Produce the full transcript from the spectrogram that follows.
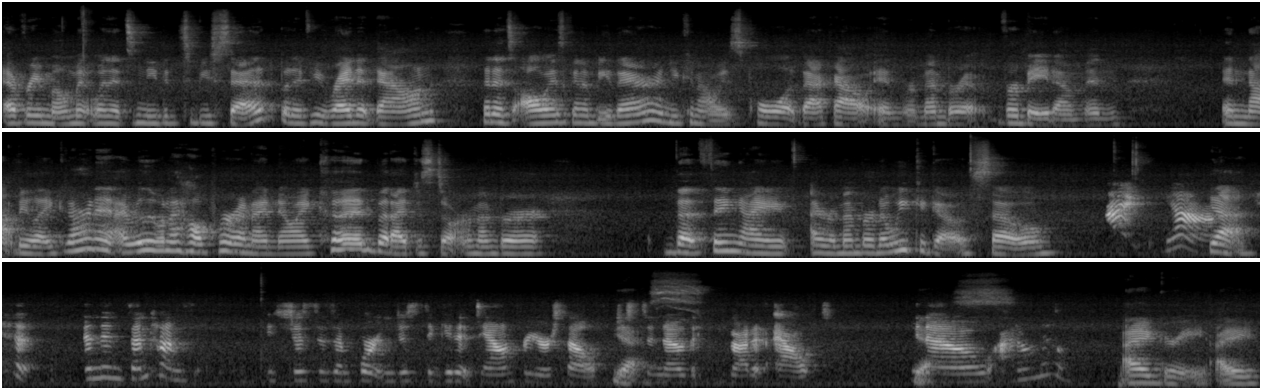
every moment when it's needed to be said. But if you write it down, then it's always going to be there, and you can always pull it back out and remember it verbatim and and not be like, darn it, I really want to help her, and I know I could, but I just don't remember that thing I I remembered a week ago. So Right. Yeah. yeah, Yeah. And then sometimes it's just as important just to get it down for yourself, just to know that you got it out. You Yes. know, I don't know. I agree. I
